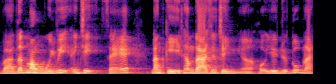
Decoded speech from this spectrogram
Và rất mong quý vị, anh chị sẽ đăng ký tham gia chương trình ờ, hội viên YouTube này.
